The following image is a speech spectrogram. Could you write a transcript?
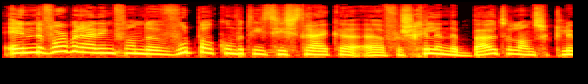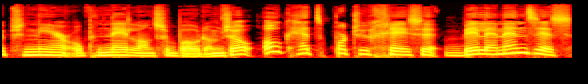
In de voorbereiding van de voetbalcompetitie strijken uh, verschillende buitenlandse clubs neer op Nederlandse bodem. Zo ook het Portugese Belenenses.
